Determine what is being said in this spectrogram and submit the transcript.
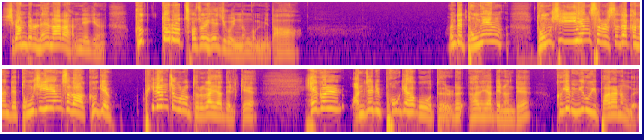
시간표를 내놔라 한 얘기는 극도로 초조해지고 있는 겁니다. 근데 동행 동시 이행서를 시작하는데 동시 이행서가 거기에 필연적으로 들어가야 될 게 핵을 완전히 포기하고 들어가야 되는데 그게 미국이 바라는 거예요.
